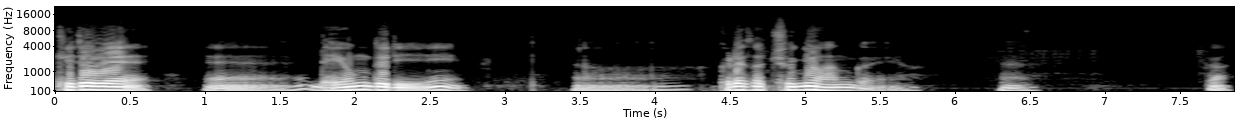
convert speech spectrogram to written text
기도의 에, 내용들이 어, 그래서 중요한 거예요. 예. 그러니까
